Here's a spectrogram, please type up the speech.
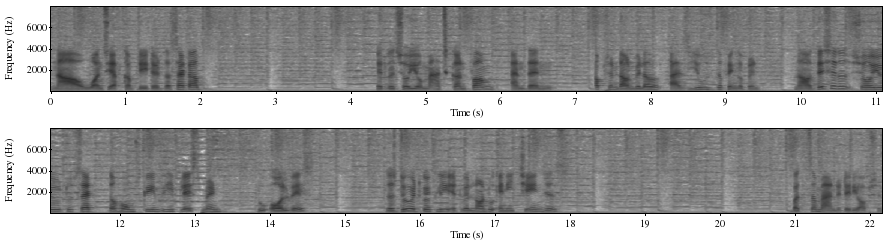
Now once you have completed the setup it will show your match confirmed and then option down below as use the fingerprint. Now this will show you to set the home screen replacement to always. Just do it quickly. It will not do any changes but it's a mandatory option.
